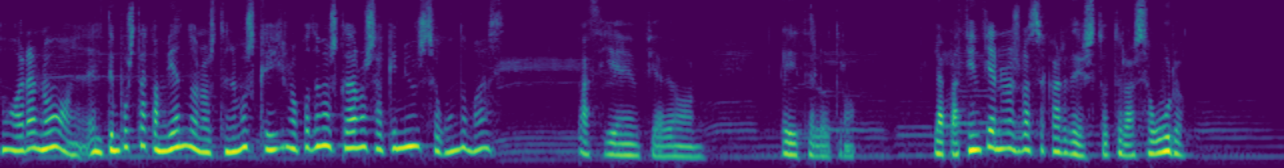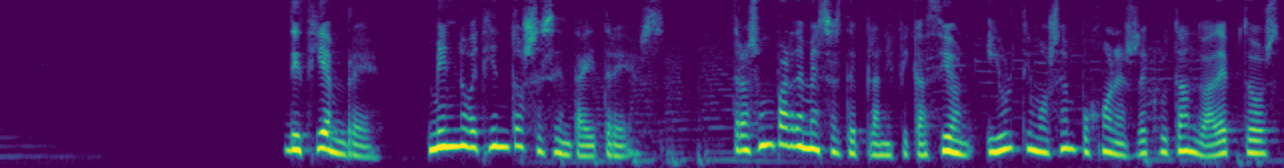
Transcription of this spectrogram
No, ahora no. El tiempo está cambiando. Nos tenemos que ir. No podemos quedarnos aquí ni un segundo más. Paciencia, Don, le dice el otro. La paciencia no nos va a sacar de esto, te lo aseguro. Diciembre 1963. Tras un par de meses de planificación y últimos empujones reclutando adeptos,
